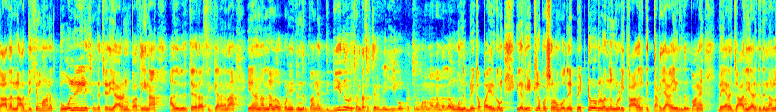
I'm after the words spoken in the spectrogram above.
காதலில் அதிகமான தோல்விகளை சந்திச்சது யாருன்னு பார்த்தீங்கன்னா அது விருச்சக ராசிக்காரங்க தான். ஏன்னா நல்லா லவ் பண்ணிட்டு இருந்திருப்பாங்க. திடீர்னு ஒரு சண்டை சச்சரவு ஈகோ பிரச்சனை மூலமாக அந்த லவ் வந்து பிரேக்கப் ஆகிருக்கும் இதை வீட்டில் போய் சொல்லும்போது பெற்றோர்கள் வந்து உங்களுடைய காதலுக்கு தடையாக இருந்திருப்பாங்க. வேறு ஜாதியாக இருக்குது நல்ல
